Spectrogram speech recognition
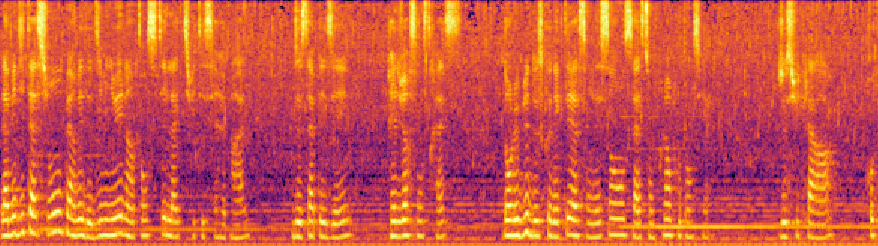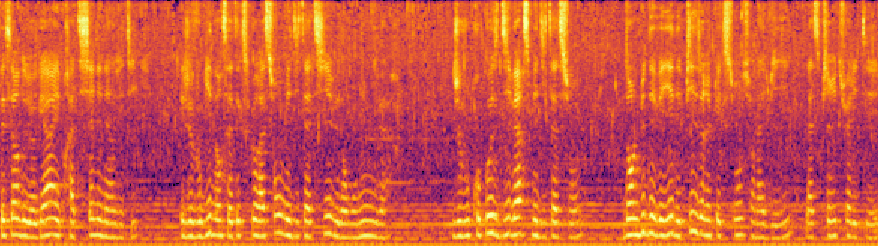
La méditation permet de diminuer l'intensité de l'activité cérébrale, de s'apaiser, réduire son stress, dans le but de se connecter à son essence et à son plein potentiel. Je suis Clara, professeure de yoga et praticienne énergétique, et je vous guide dans cette exploration méditative et dans mon univers. Je vous propose diverses méditations dans le but d'éveiller des pistes de réflexion sur la vie, la spiritualité,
